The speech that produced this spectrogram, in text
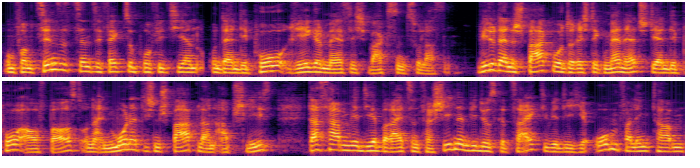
um vom Zinseszinseffekt zu profitieren und dein Depot regelmäßig wachsen zu lassen. Wie du deine Sparquote richtig managst, dir ein Depot aufbaust und einen monatlichen Sparplan abschließt, das haben wir dir bereits in verschiedenen Videos gezeigt, die wir dir hier oben verlinkt haben,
